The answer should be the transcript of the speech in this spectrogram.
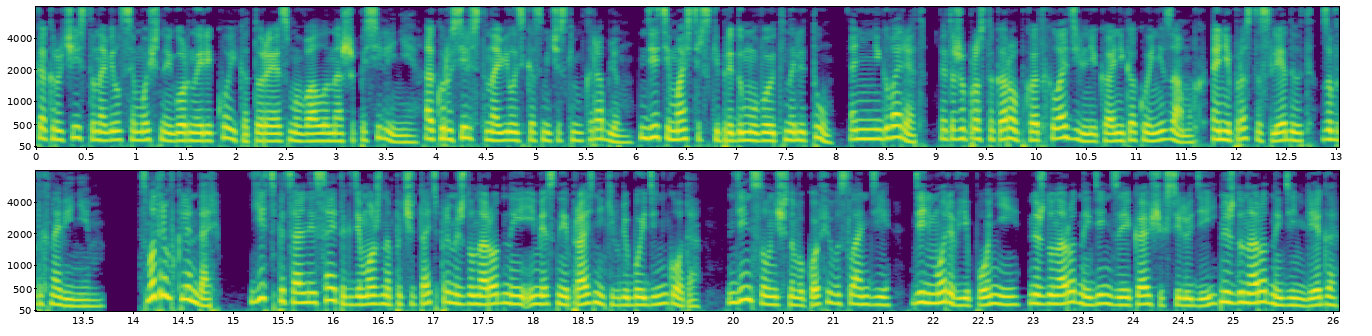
как ручей становился мощной горной рекой, которая смывала наше поселение, а карусель становилась космическим кораблем. Дети мастерски придумывают на лету. Они не говорят, это же просто коробка от холодильника, а никакой не замок. Они просто следуют за вдохновением. Смотрим в календарь. Есть специальные сайты, где можно почитать про международные и местные праздники в любой день года. День солнечного кофе в Исландии, День моря в Японии, Международный день заикающихся людей, Международный день Лего.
